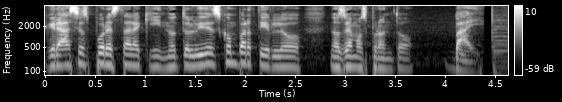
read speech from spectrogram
Gracias por estar aquí. No te olvides compartirlo. Nos vemos pronto. Bye.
